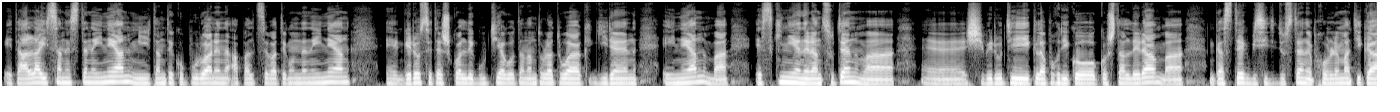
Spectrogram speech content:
Eta ala izan ez einean, militanteko puruaren apaltze bat egon den einean, e, geroz eta eskualde gutiagotan antolatuak giren einean, ba, ezkinien erantzuten, ba, e, Sibirutik lapurdiko kostaldera, ba, gazteek bizitituzten e, problematika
